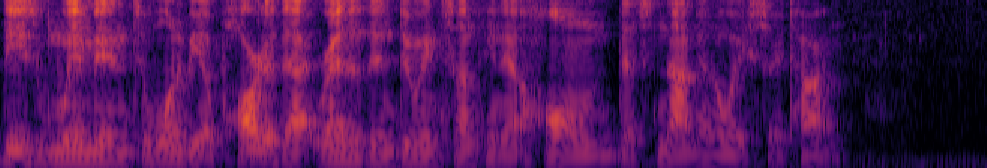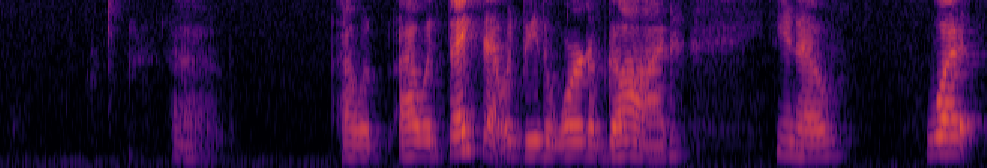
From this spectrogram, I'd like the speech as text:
these women to want to be a part of that rather than doing something at home that's not going to waste their time? Uh, I would I would think that would be the word of God. You know, what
